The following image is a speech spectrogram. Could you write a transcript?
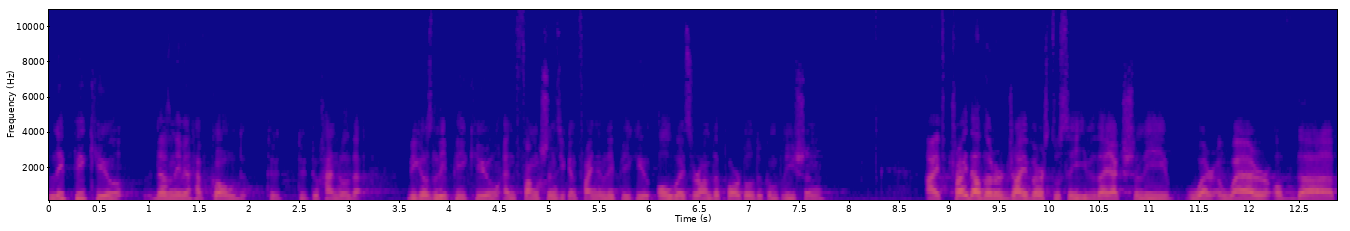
libpq doesn't even have code to, to, to handle that because libpq and functions you can find in libpq always run the portal to completion. I've tried other drivers to see if they actually were aware of the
